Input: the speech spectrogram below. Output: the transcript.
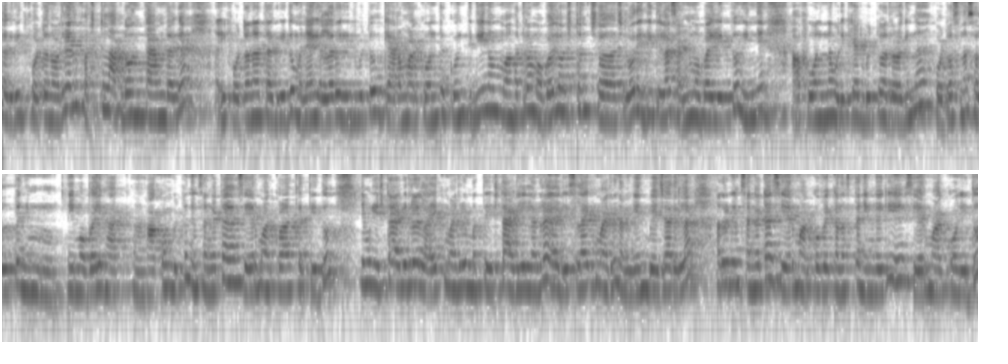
ತೆಗೆದಿದ್ದ ಫೋಟೋ ನೋಡ್ರಿ. ಅಂದರೆ ಫಸ್ಟ್ ಲಾಕ್ಡೌನ್ ಟೈಮ್ದಾಗ ಈ ಫೋಟೋನ ತೆಗೆದಿದ್ದು ಮನ್ಯಾಗ ಎಲ್ಲರೂ ಇದ್ಬಿಟ್ಟು ಕ್ಯಾರಮ್ ಮಾಡ್ಕೊಂತ ಕುಂತಿದ್ವಿ. ನಮ್ಮ ಹತ್ರ ಮೊಬೈಲು ಅಷ್ಟೊಂದು ಚಲೋದು ಇದ್ದಿದ್ದಿಲ್ಲ. ಸಣ್ಣ ಮೊಬೈಲ್ ಇತ್ತು. ನಿನ್ನೆ ಆ ಫೋನ್ನ ಹುಡುಕಾಡ್ಬಿಟ್ಟು ಅದರೊಳಗಿನ ಫೋಟೋಸ್ನ ಸ್ವಲ್ಪ ನಿಮ್ಮ ಈ ಮೊಬೈಲ್ಗೆ ಹಾಕಿ, ಹಾಕೊಂಡ್ಬಿಟ್ಟು ನಿಮ್ಮ ಸಂಗಟ ಶೇರ್ ಮಾಡ್ಕೊಳಕತ್ತಿ ಇದು ನಿಮ್ಗೆ ಇಷ್ಟ ಆಗಿದ್ರೆ ಲೈಕ್ ಮಾಡಿರಿ, ಮತ್ತು ಇಷ್ಟ ಆಗಲಿಲ್ಲ ಅಂದರೆ ಡಿಸ್ಲೈಕ್ ಮಾಡಿರಿ, ನನಗೇನು ಬೇಜಾರಿಲ್ಲ. ಆದರೆ ನಿಮ್ಮ ಸಂಗಟ ಶೇರ್ ಮಾಡ್ಕೋಬೇಕನ್ನಿಸ್ತಾ ಹಿಂಗಾಗಿ ಶೇರ್ ಮಾಡ್ಕೊಂಡಿದ್ದು.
